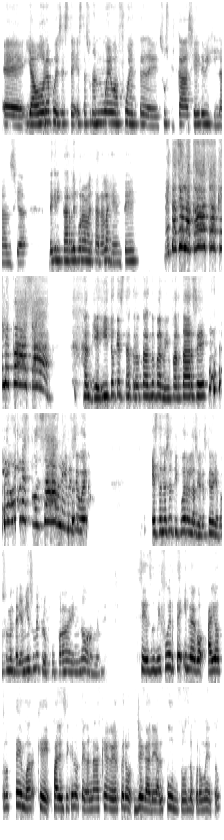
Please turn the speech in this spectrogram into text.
Eh, y ahora pues este, esta es una nueva fuente de suspicacia y de vigilancia, de gritarle por la ventana a la gente, métase a la casa, ¿qué le pasa? Al viejito que está trotando para no infartarse, ¡le voy responsable! Y me dice, bueno, este no es el tipo de relaciones que deberíamos fomentar y a mí eso me preocupa enormemente. Sí, eso es muy fuerte. Y luego hay otro tema que parece que no tenga nada que ver, pero llegaré al punto, lo prometo.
